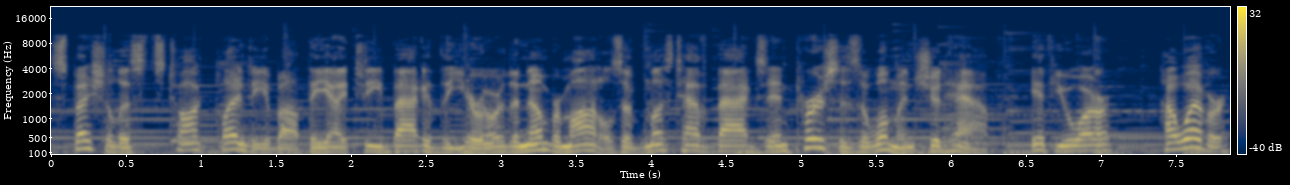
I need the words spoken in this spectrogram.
specialists talk plenty about the IT bag of the year or the number models of must have bags and purses a woman should have. If you are, however,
